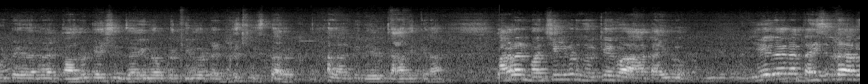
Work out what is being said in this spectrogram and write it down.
ఇటు ఏదైనా కాన్వకేషన్ జరిగినప్పుడు కిలో అడ్రస్ ఇస్తారు. అలాంటిది ఏం కాదు ఇక్కడ. అక్కడ మనుషులు కూడా దొరికేవా ఆ టైంలో ఏదైనా తహసీల్దారు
